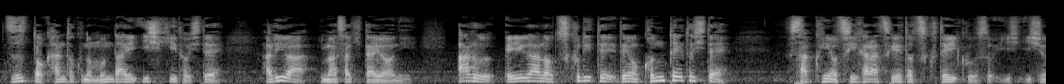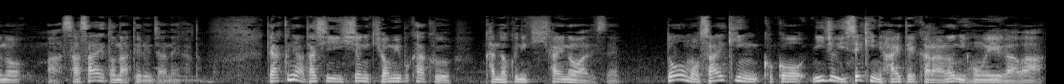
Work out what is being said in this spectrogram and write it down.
ずっと監督の問題意識として、あるいは今さっき言ったように、ある映画の作り手の根底として、作品を次から次へと作っていく一種の、まあ、支えとなっているんじゃないかと。逆に私非常に興味深く監督に聞きたいのはですね、どうも最近ここ21世紀に入ってからの日本映画は、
